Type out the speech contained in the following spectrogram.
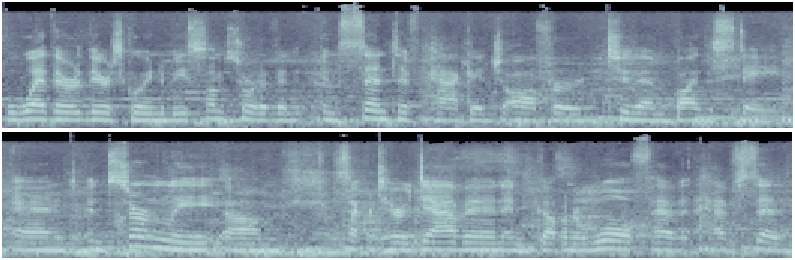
whether there's going to be some sort of an incentive package offered to them by the state. And, and certainly um, Secretary Davin and Governor Wolf have, have said,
